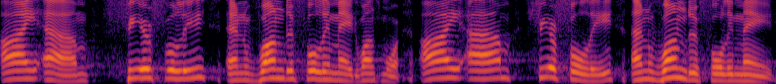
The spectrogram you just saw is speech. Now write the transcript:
I am fearfully and wonderfully made. Once more. I am fearfully and wonderfully made.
